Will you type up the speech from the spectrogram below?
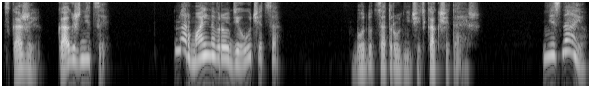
«Скажи, как жнецы? Нормально вроде учатся. Будут сотрудничать, как считаешь? Не знаю,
